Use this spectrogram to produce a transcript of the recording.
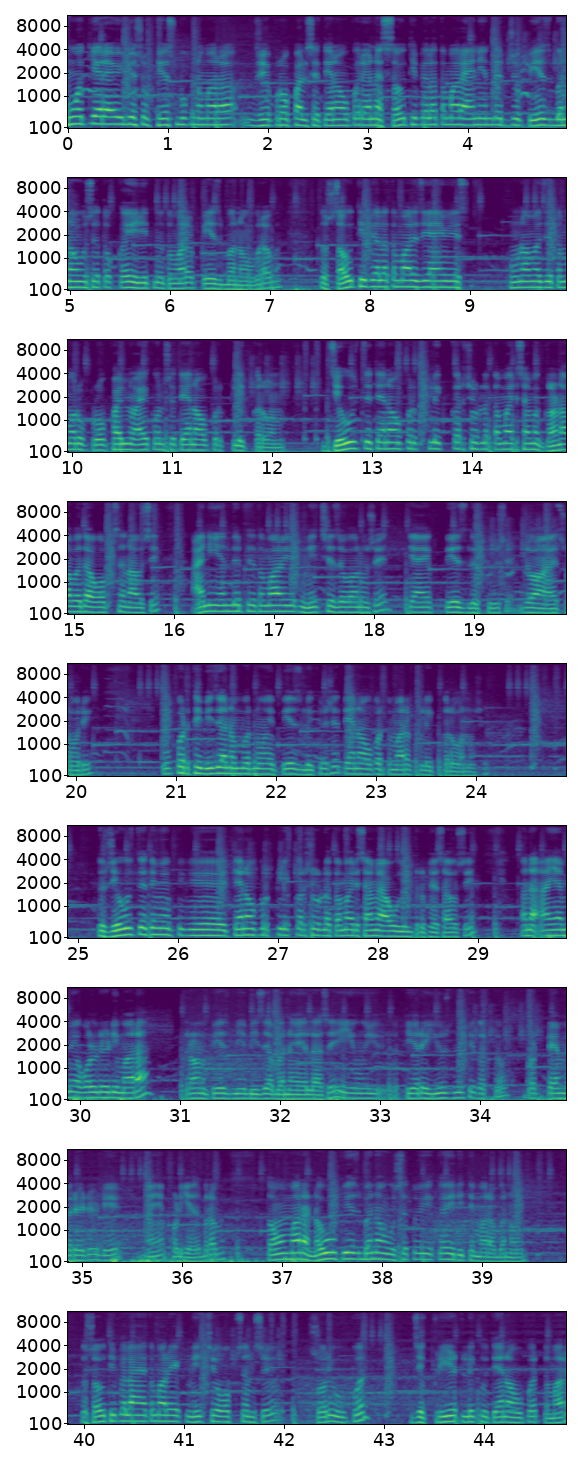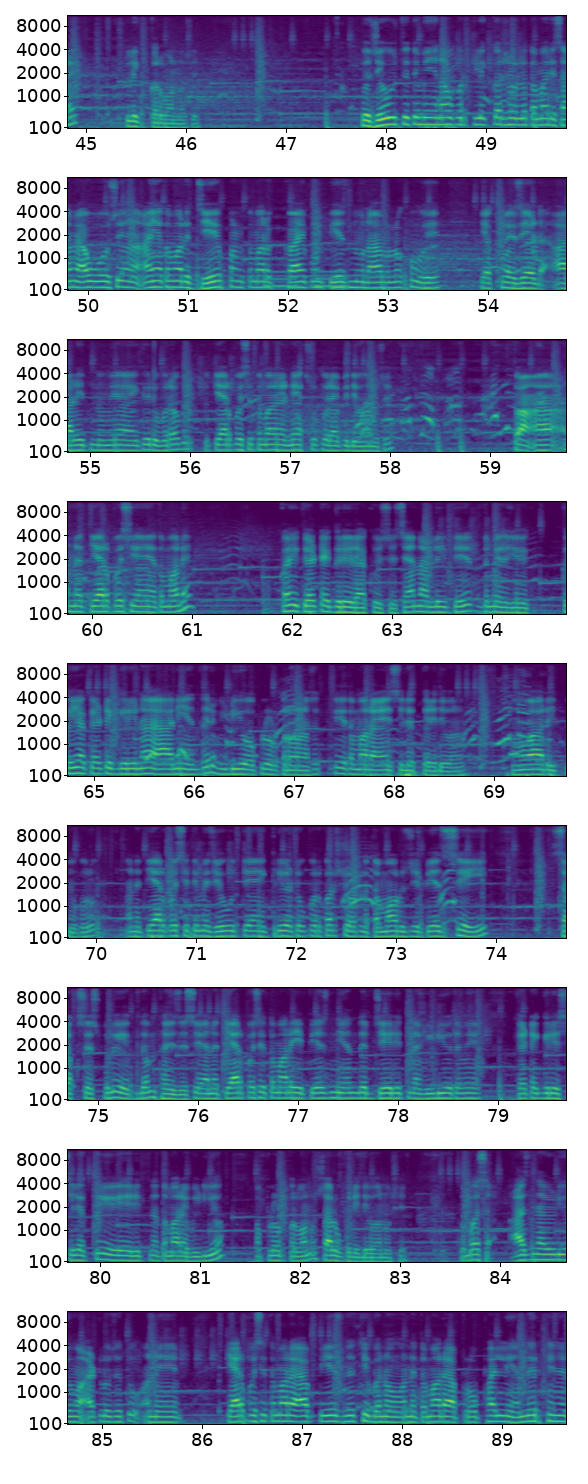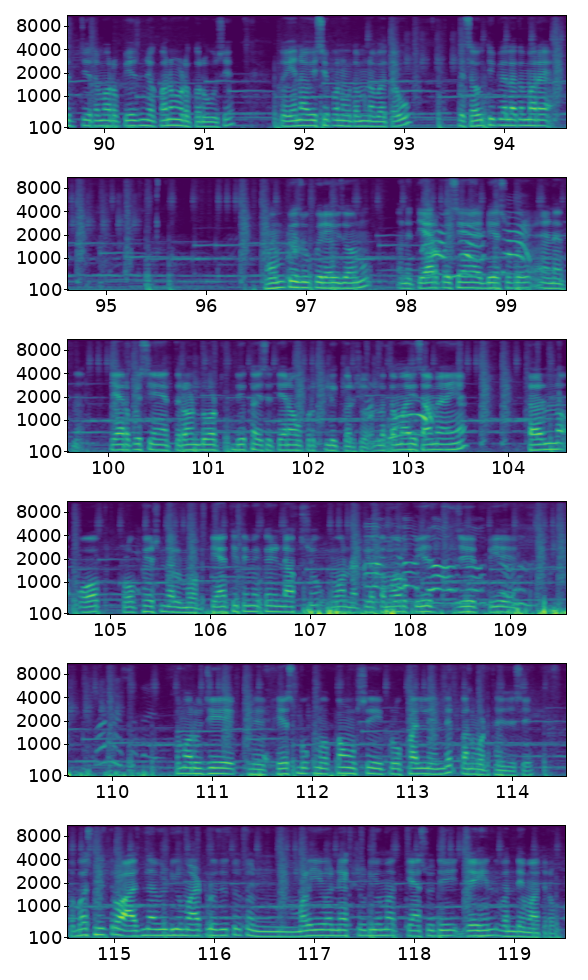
હું અત્યારે આવી છું ફેસબુકના મારા જે પ્રોફાઇલ છે તેના ઉપર અને સૌથી પહેલાં તમારે આની અંદર જો પેજ બનાવવું છે તો કઈ રીતનું તમારે પેજ બનાવવું, બરાબર? તો સૌથી પહેલાં તમારે જે આવી ખૂણામાં જે તમારું પ્રોફાઇલનું આઇકોન છે તેના ઉપર ક્લિક કરવાનું. જેવું જ છે તેના ઉપર ક્લિક કરશો એટલે તમારી સામે ઘણા બધા ઓપ્શન આવશે. આની અંદરથી તમારે એક નીચે જવાનું છે, ત્યાં એક પેજ લખ્યું છે. જો આ સોરી ઉપરથી બીજા નંબરનું અહીં પેજ લખ્યું છે, તેના ઉપર તમારે ક્લિક કરવાનું છે. તો જેવું જ તે તમે તેના ઉપર ક્લિક કરશો એટલે તમારી સામે આવું ઇન્ટરફેસ આવશે. અને અહીંયા મેં ઓલરેડી મારા ત્રણ પેજ મેં બીજા બનાવેલા છે. એ હું અત્યારે યુઝ નથી કરતો બટ ટેમ્પરરી ડે અહીંયા પડ્યા છે, બરાબર? તો હું મારા નવું પેજ બનાવવું છે, તો એ કઈ રીતે મારે બનાવવું તો સૌથી પહેલાં અહીંયા તમારે એક નીચે ઓપ્શન છે સોરી ઉપર, જે ક્રિએટ લખ્યું તેના ઉપર તમારે ક્લિક કરવાનું છે. તો જેવું જ તમે એના ઉપર ક્લિક કરશો એટલે તમારી સામે આવું આવશે અને અહીંયા તમારે જે પણ તમારે કાંઈ પણ પેજનું નામ લખવું હોય એક્સ વાય ઝેડ આ રીતનું મેં અહીં કર્યું, બરાબર? તો ત્યાર પછી તમારે નેક્સ્ટ ઉપર આપી દેવાનું છે. તો આ, અને ત્યાર પછી અહીંયા તમારે કઈ કેટેગરી રાખવી છે? જેના લીધે તમે કયા કેટેગરીના આની અંદર વીડિયો અપલોડ કરવાના છે, તે તમારે અહીંયા સિલેક્ટ કરી દેવાનું. હું આ રીતનું કરું. અને ત્યાર પછી તમે જેવું ત્યાં ક્રિએટ ઉપર કરશો, એટલે તમારું જે પેજ છે એ સક્સેસફુલી એકદમ થઈ જશે. અને ત્યાર પછી તમારે એ પેજની અંદર જે રીતના વીડિયો તમે કેટેગરી સિલેક્ટ કરી, એ રીતના તમારા વીડિયો અપલોડ કરવાનું ચાલુ કરી દેવાનું છે. તો બસ આજના વિડીયોમાં આટલું જ હતું અને ત્યાર પછી તમારે આ પેજ નથી બનાવવું અને તમારે આ પ્રોફાઇલની અંદરથી જ જે તમારો પેજને કન્વર્ટ કરવું છે, તો એના વિશે પણ હું તમને બતાવું. કે સૌથી પહેલાં તમારે હોમ પેજ ઉપર આવી જવાનું અને ત્યાર પછી અહીંયા ડેશ ઉપર અને ત્યાર પછી અહીંયા ત્રણ ડોટ દેખાય છે તેના ઉપર ક્લિક કરશો એટલે તમારી સામે અહીંયા ટર્ન ઓફ પ્રોફેશનલ મોડ ત્યાંથી તમે કરી નાખશો ઓન એટલે તમારું પેજ જે પે તમારું જે ફેસબુકનું અકાઉન્ટ છે એ પ્રોફાઇલની અંદર કન્વર્ટ થઈ જશે. તો બસ મિત્રો, આજના વિડીયોમાં આટલું જ હતું. તો મળીએ નેક્સ્ટ વિડીયોમાં. ત્યાં સુધી જય હિન્દ, વંદે માતરમ.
